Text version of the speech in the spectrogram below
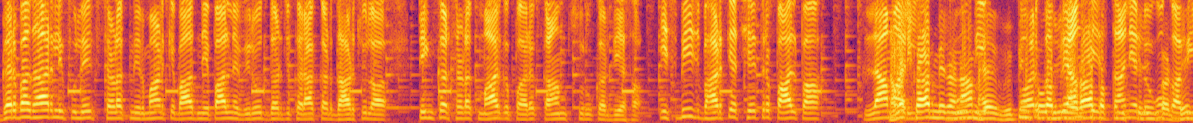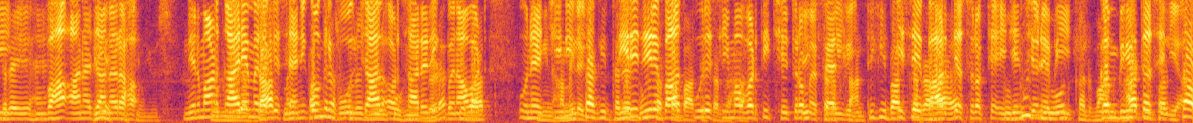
गर्भाधार लिपुलेख सड़क निर्माण के बाद नेपाल ने विरोध दर्ज कराकर धारचूला टिंकर सड़क मार्ग पर काम शुरू कर दिया था। इस बीच भारतीय क्षेत्र पालपा नमस्कार मेरा नाम है विपिन और के स्थानीय लोगों का भी वहाँ आना जाना रहा। निर्माण कार्य में लगे सैनिकों की बोलचाल और शारीरिक बनावट उन्हें चीनी लगी। धीरे धीरे बात पूरे सीमावर्ती क्षेत्रों में फैल गई। इसे भारतीय सुरक्षा एजेंसियों ने भी गंभीरता से लिया।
